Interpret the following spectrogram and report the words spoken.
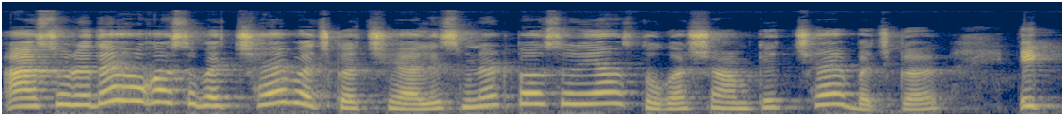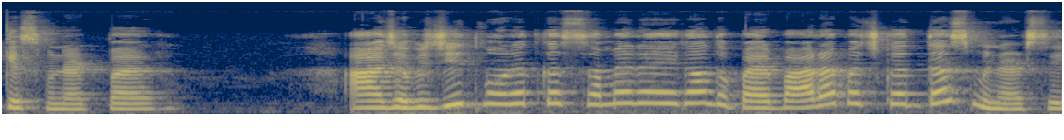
आज सूर्योदय होगा सुबह छः बजकर छियालीस मिनट पर, सूर्यास्त होगा शाम के छः बजकर इक्कीस मिनट पर। आज अभिजीत मुहूर्त का समय रहेगा दोपहर बारह बजकर दस मिनट से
